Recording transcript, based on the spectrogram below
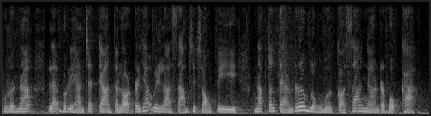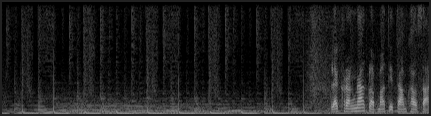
บุรณะ และบริหารจัดการตลอดระยะเวลา 32 ปี นับตั้งแต่เริ่มลงมือก่อสร้างงานระบบค่ะ และครั้งหน้ากลับมาติดตามข่าวสาร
